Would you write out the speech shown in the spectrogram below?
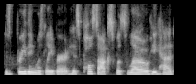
His breathing was labored, his pulse ox was low. He had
